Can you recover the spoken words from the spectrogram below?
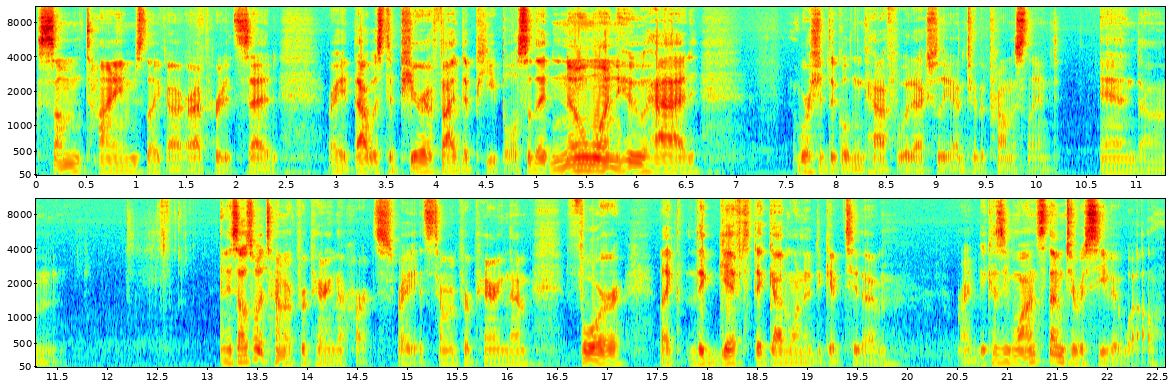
Sometimes, like I've heard it said, right, that was to purify the people so that no one who had worshiped the golden calf would actually enter the promised land. And um, and it's also a time of preparing their hearts right it's time of preparing them for like the gift that god wanted to give to them right because he wants them to receive it well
